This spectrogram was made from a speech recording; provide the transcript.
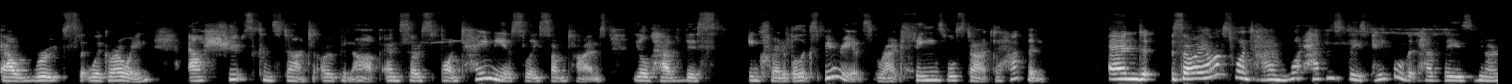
our roots that we're growing, our shoots can start to open up. And so spontaneously, sometimes you'll have this incredible experience, right? Things will start to happen. And so I asked one time, what happens to these people that have these, you know,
